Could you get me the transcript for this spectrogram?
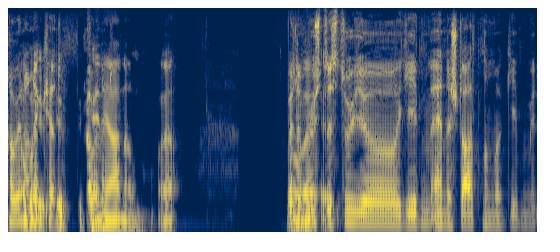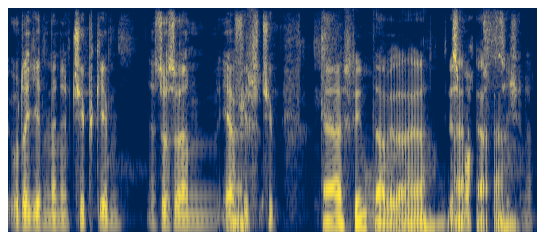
Habe ich noch nicht gehört. Keine Ahnung, ja. Weil dann müsstest du ja jedem eine Startnummer geben oder jedem einen Chip geben. Also so ein Airfit-Chip. Ja, stimmt da wieder, ja. Das ja, macht ja, ja. sicher nicht.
